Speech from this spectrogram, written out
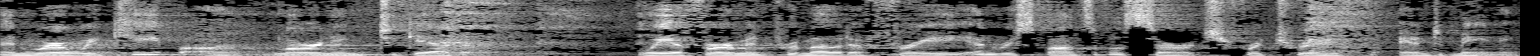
and where we keep on learning together. We affirm and promote a free and responsible search for truth and meaning.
